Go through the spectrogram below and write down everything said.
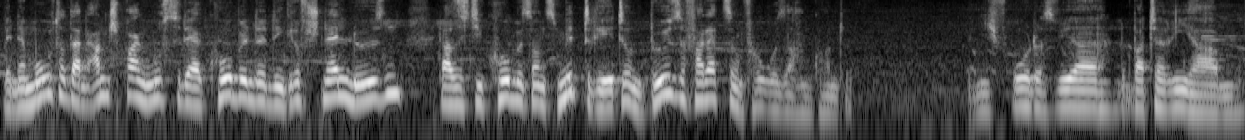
Wenn der Motor dann ansprang, musste der Kurbelnde den Griff schnell lösen, da sich die Kurbel sonst mitdrehte und böse Verletzungen verursachen konnte. Bin ich froh, dass wir eine Batterie haben.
